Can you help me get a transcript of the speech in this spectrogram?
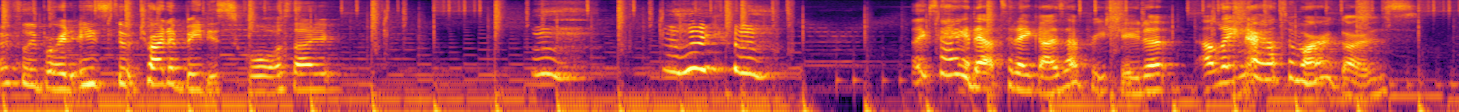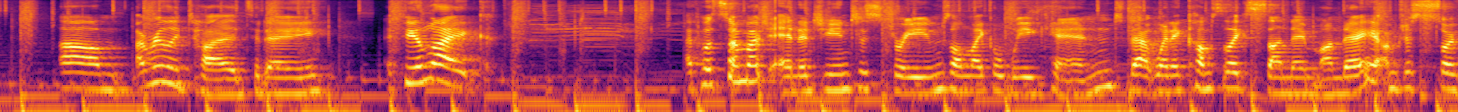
Hopefully, Brody. He's still trying to beat his score. So. Thanks for hanging out today, guys. I appreciate it. I'll let you know how tomorrow goes. Um, I'm really tired today. I feel like I put so much energy into streams on like a weekend that when it comes to like Sunday, Monday, I'm just so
